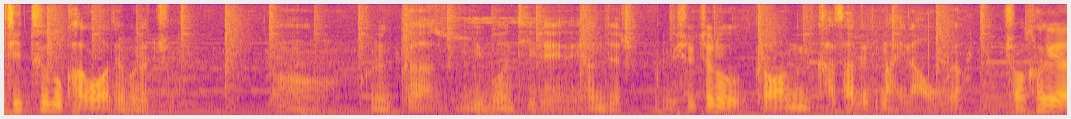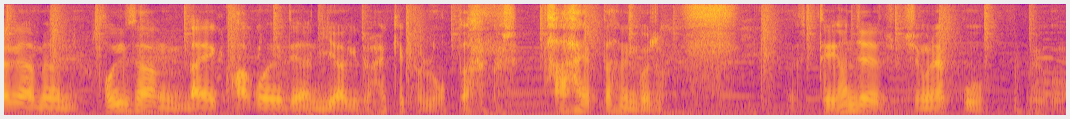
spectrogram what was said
D2도 과거가 돼버렸죠. 어, 그러니까 이번 딜의 현재죠. 그리고 실제로 그런 가사들이 많이 나오고요. 정확하게 이야기하면 더 이상 나의 과거에 대한 이야기를 할 게 별로 없다는 거죠. 다 했다는 거죠. 되게 현재에 집중을 했고 그리고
